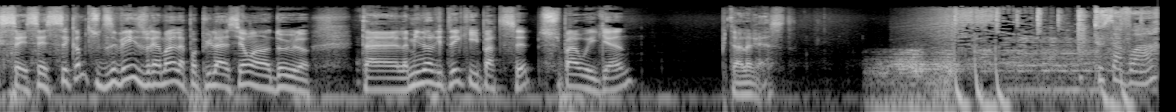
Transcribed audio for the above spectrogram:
c'est, c'est comme tu divises vraiment la population en deux, là. T'as la minorité qui y participe, super week-end, puis t'as le reste. Tout savoir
